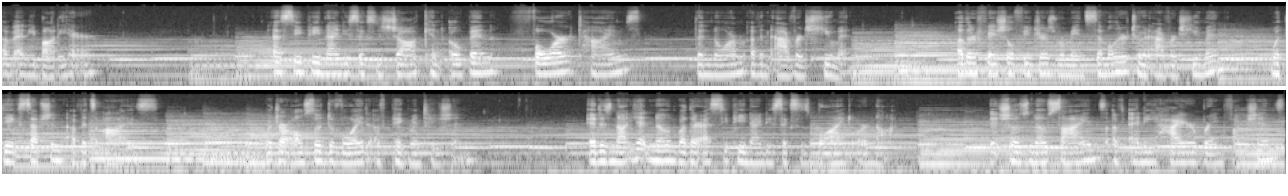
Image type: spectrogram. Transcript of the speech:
of any body hair. SCP 96's jaw can open four times the norm of an average human. Other facial features remain similar to an average human, with the exception of its eyes, which are also devoid of pigmentation. It is not yet known whether SCP 96 is blind or not. It shows no signs of any higher brain functions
